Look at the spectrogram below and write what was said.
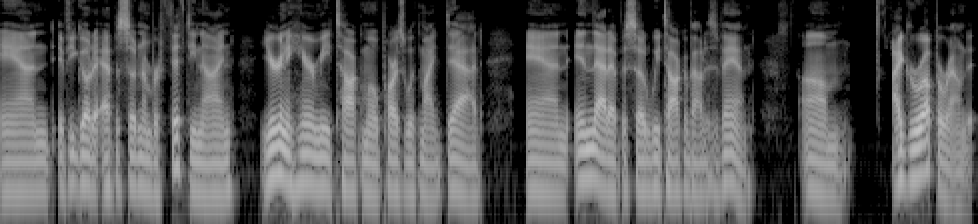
And if you go to episode number 59, you're going to hear me talk Mopars with my dad. And in that episode, we talk about his van. Um, I grew up around it.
